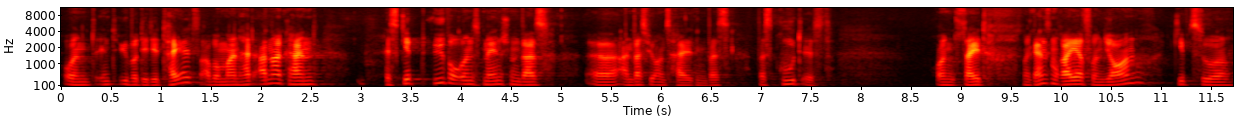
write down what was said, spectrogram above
und in, über die Details, aber man hat anerkannt, es gibt über uns Menschen was, äh, an was wir uns halten, was, was gut ist. Und seit einer ganzen Reihe von Jahren gibt es so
